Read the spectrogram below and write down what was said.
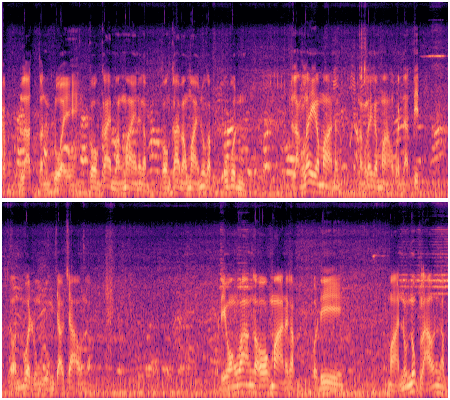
กับลาดต้นกล้วยกองใกล้บางไม้นะครับกองใกล้บางไม้นู่นครับทุกคนหลังไล่กันมานะหลังไล่กันมาวันอาทิตย์ตอนวัวหลงหลงเจ้าเจ้านะครับพอดีว่างๆก็ออกมานะครับพอดีมานุ่นุกเหลานะครับ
